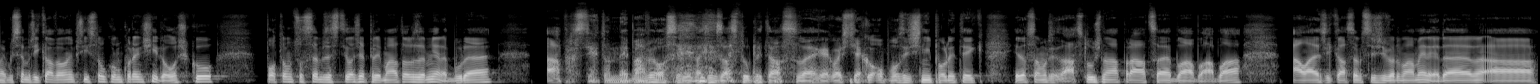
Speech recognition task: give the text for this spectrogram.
jak už jsem říkal, velmi přísnou konkurenční doložku. Po tom, co jsem zjistil, že primátor země nebude, a prostě to nebavilo se na těch zastupitelstvech, jako ještě jako opoziční politik. Je to samozřejmě záslužná práce, blá, blá, blá. Ale říkal jsem si, že život máme jeden a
